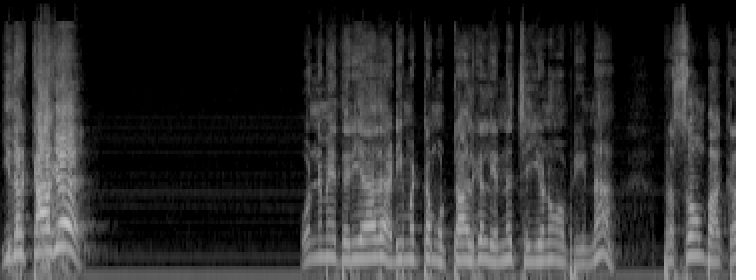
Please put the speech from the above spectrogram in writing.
இதற்காக ஒண்ணுமே தெரியாத அடிமட்ட முட்டாள்கள் என்ன செய்யணும் அப்படின்னா பிரசவம் பார்க்குற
